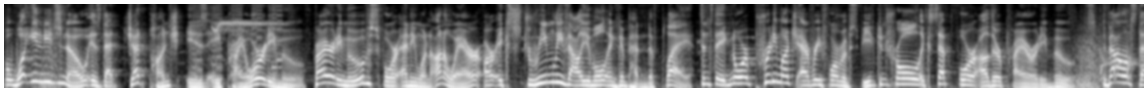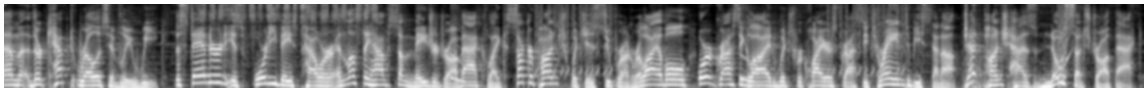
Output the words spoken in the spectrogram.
but what you need to know is that Jet Punch is a priority move. Priority moves, for anyone unaware, are extremely valuable in competitive play, since they ignore pretty much every form of speed control except for other priority moves. To balance them, they're kept relatively weak. The standard is 40 base power unless they have some major drawback like Sucker Punch, which is super unreliable, or Grassy Glide, which requires grassy terrain to be set up. Jet Punch has no such drawback,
